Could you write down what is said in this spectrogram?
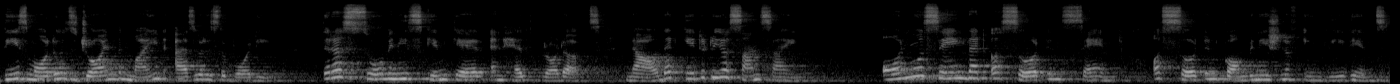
These models draw in the mind as well as the body. There are so many skincare and health products now that cater to your sun sign, almost saying that a certain scent or certain combination of ingredients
